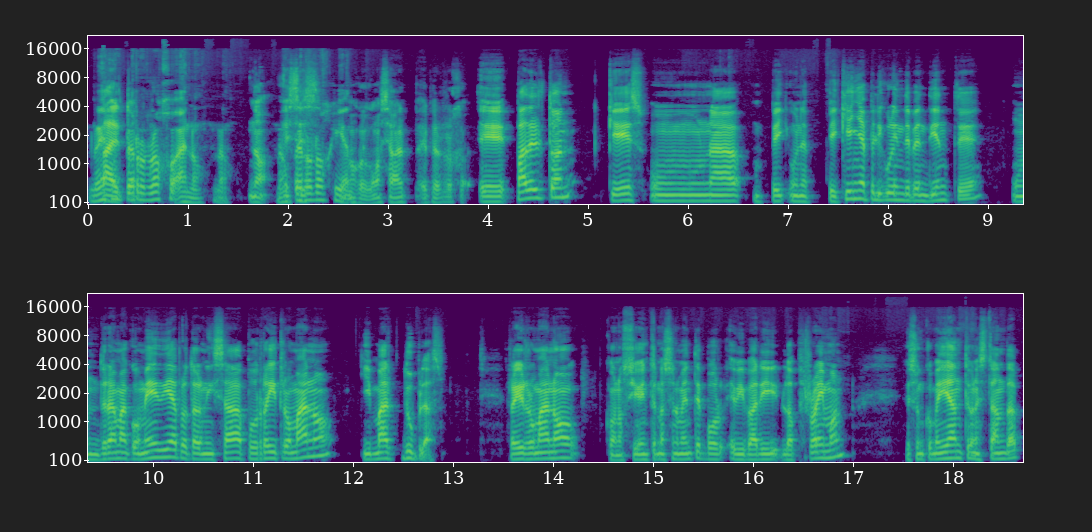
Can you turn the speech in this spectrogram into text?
¿No es Paddleton. perro rojo? Ah, no, no. No, No, ese perro es- rojo gigante. no me acuerdo cómo se llama el, el perro rojo. Eh, Paddleton, que es una, una pequeña película independiente, un drama comedia protagonizada por Ray Romano y Mark Duplass. Ray Romano, conocido internacionalmente por Everybody Loves Raymond, es un comediante, un stand-up,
